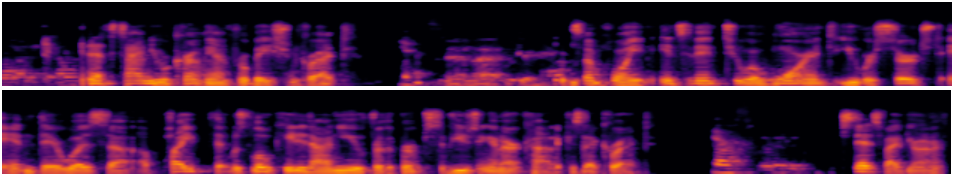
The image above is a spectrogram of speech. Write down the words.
And at the time you were currently on probation, correct? Yes. At some point, incident to a warrant, you were searched and there was a, a pipe that was located on you for the purpose of using a narcotic. Is that correct? Yes. Satisfied, Your Honor.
